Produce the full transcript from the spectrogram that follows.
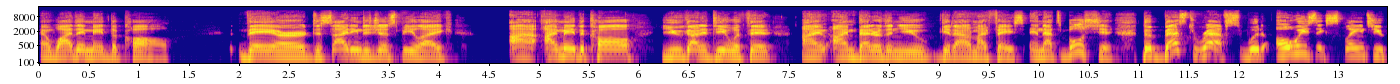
and why they made the call, they are deciding to just be like, I, I made the call, you got to deal with it. I, I'm better than you. Get out of my face. And that's bullshit. The best refs would always explain to you,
